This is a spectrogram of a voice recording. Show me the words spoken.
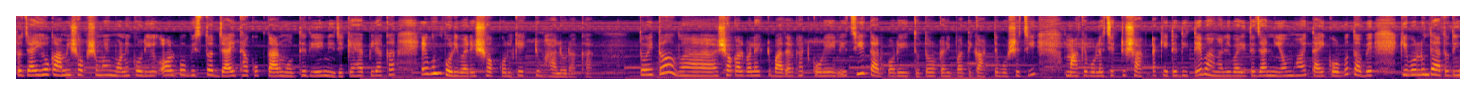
তো যাই হোক, আমি সবসময় মনে করি, অল্প বিস্তর যাই থাকুক, তার মধ্যে দিয়েই নিজেকে হ্যাপি রাখা এবং পরিবারের সকলকে একটু ভালো রাখা। তো এই তো সকালবেলা একটু বাজারঘাট করে এনেছি, তারপরে এই তো তরকারি পাতি কাটতে বসেছি। মাকে বলেছি একটু শাকটা কেটে দিতে, বাঙালি বাড়িতে যা নিয়ম হয় তাই করব। তবে কি বলুন তো, এতদিন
